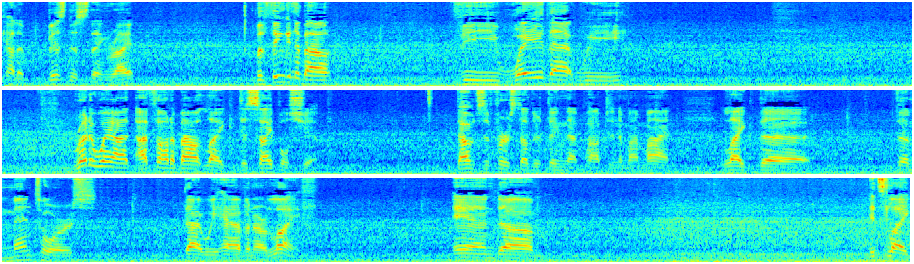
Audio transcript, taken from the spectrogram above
kind of business thing, right? But thinking about the way that we right away I, I, thought about like discipleship that was the first other thing that popped into my mind like the the mentors that we have in our life and um, it's like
